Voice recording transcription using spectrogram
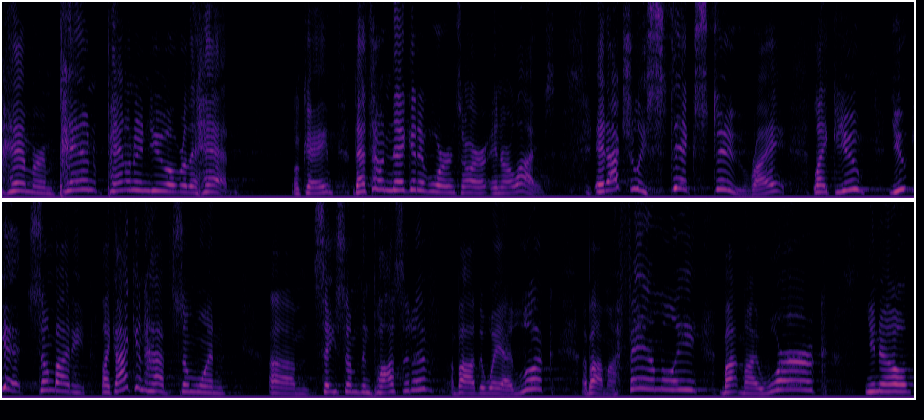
hammer and pan, pounding you over the head. Okay? That's how negative words are in our lives. It actually sticks too, right? Like you, you get somebody, like I can have someone um, say something positive about the way I look, about my family, about my work, you know,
